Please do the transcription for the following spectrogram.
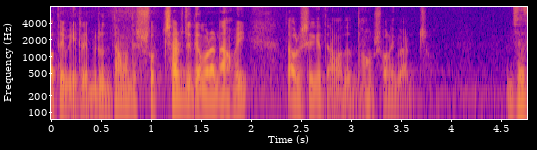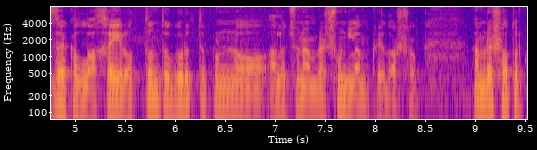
অতএব এটার বিরুদ্ধে আমাদের সোচ্চার যদি আমরা না হই তাহলে সেক্ষেত্রে আমাদের ধ্বংস অনিবার্য। জাজাকাল্লাহ খাইর অত্যন্ত গুরুত্বপূর্ণ আলোচনা আমরা শুনলাম প্রিয় দর্শক। আমরা সতর্ক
